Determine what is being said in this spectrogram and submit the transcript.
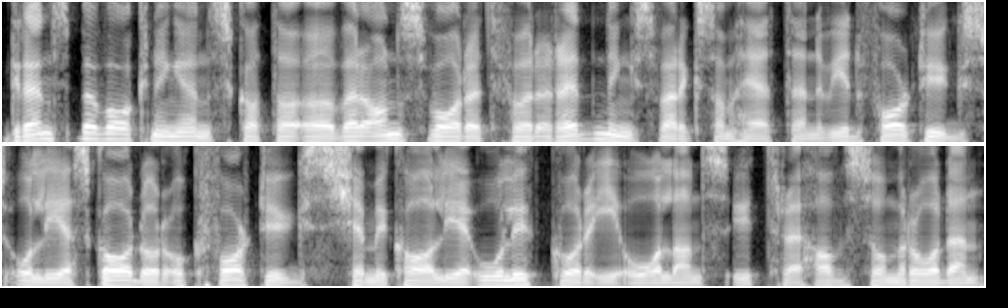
Gränsbevakningen ska ta över ansvaret för räddningsverksamheten vid fartygsoljeskador och fartygskemikalieolyckor i Ålands yttre havsområden.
